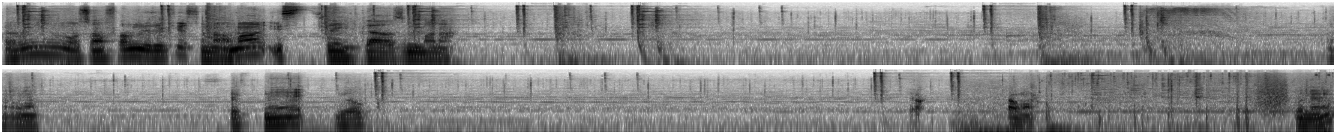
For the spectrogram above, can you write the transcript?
Hmm, o zaman falan üretiyorsun ama üst renk lazım bana. Tamam. Sökme yok. Yok. Tamam. Bu ne?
